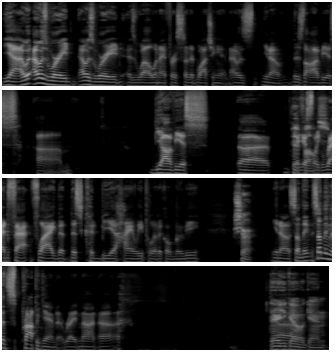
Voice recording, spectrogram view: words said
yeah I, w- I was worried i was worried as well when i first started watching it i was you know there's the obvious um the obvious uh i guess like red fat flag that this could be a highly political movie. Sure. You know something something that's propaganda right? Not uh there you uh, go again.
